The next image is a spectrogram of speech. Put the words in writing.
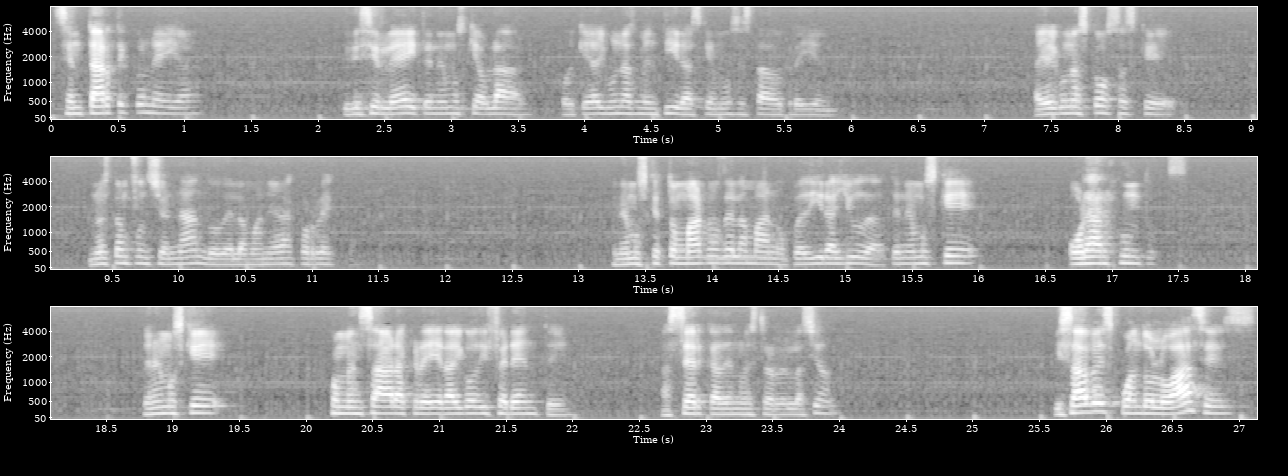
sentarte con ella y decirle, hey, tenemos que hablar, porque hay algunas mentiras que hemos estado creyendo. Hay algunas cosas que no están funcionando de la manera correcta. Tenemos que tomarnos de la mano, pedir ayuda, tenemos que orar juntos. Tenemos que comenzar a creer algo diferente acerca de nuestra relación. Y sabes, cuando lo haces,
